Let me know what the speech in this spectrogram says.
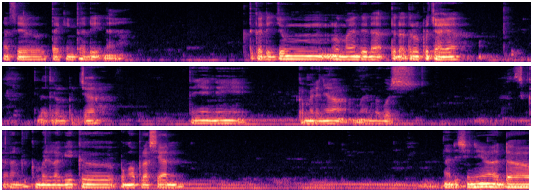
Hasil tagging tadi. Nah ketika di zoom lumayan tidak tidak terlalu pecah ya. Tidak terlalu pecah. Artinya ini kameranya lumayan bagus. Sekarang kembali lagi ke pengoperasian nah di sini ada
